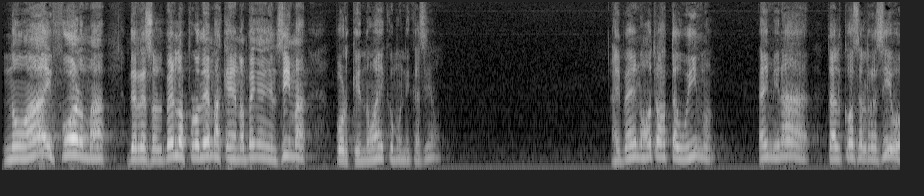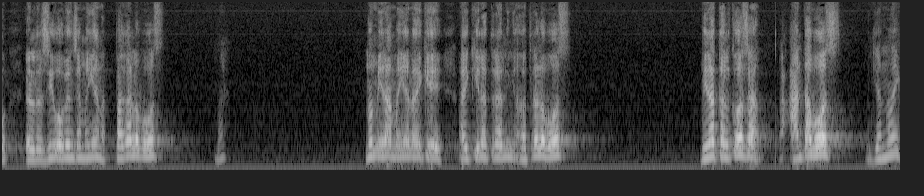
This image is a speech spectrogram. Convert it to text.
no hay forma de resolver los problemas que nos vengan encima porque no hay comunicación. Ahí ven, nosotros hasta huimos. Ay, mira, tal cosa, el recibo, el recibo vence mañana. Págalo vos. No, mira, mañana hay que, hay que ir a traer niños. Tráelo vos. Mira tal cosa, anda vos. Ya no hay,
